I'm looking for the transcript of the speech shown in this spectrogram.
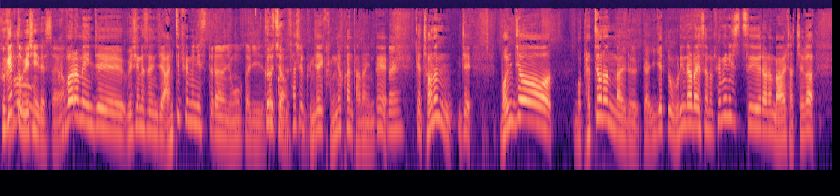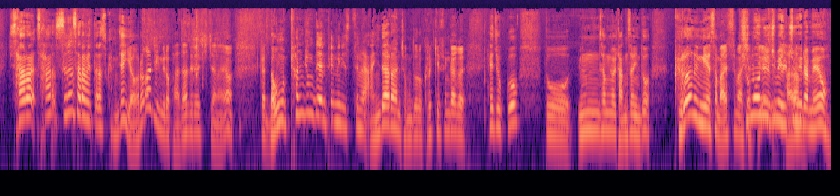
그게 또 그거- 외신이 됐어요. 그 바람에 이제 외신에서 이제 안티 페미니스트라는 용어까지 그렇죠. 사실 굉장히 강력한 단어인데 네. 그러니까 저는 이제 먼저 뭐 뱉어놓은 말들, 그러니까 이게 또 우리나라에서는 페미니스트라는 말 자체가 살아, 사- 쓰는 사람에 따라서 굉장히 여러 가지 의미로 받아들여지잖아요. 그러니까 너무 편중된 페미니스트는 아니다라는 정도로 그렇게 생각을 해줬고 또 윤석열 당선인도 그런 의미에서 말씀하셨기를 휴머니즘의 일종이라며요.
